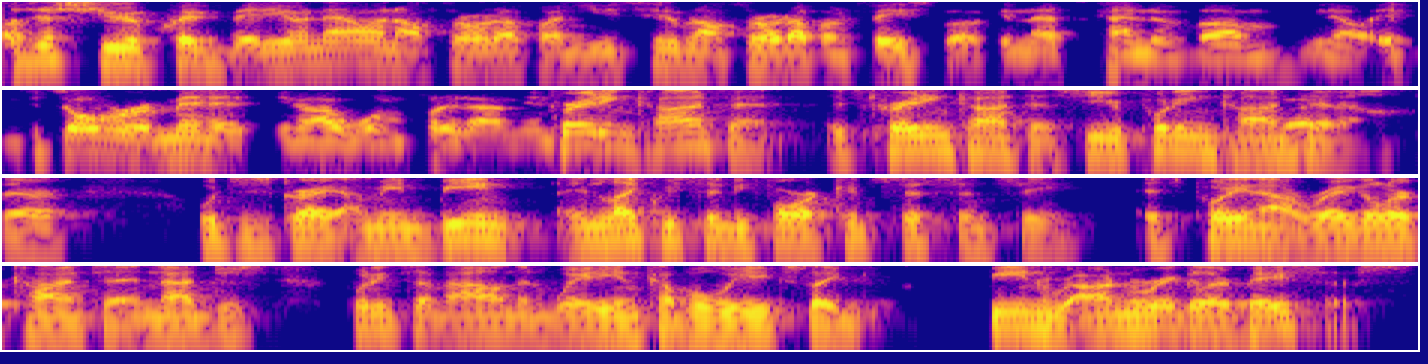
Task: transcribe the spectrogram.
i'll just shoot a quick video now and i'll throw it up on youtube and i'll throw it up on facebook and that's kind of um, you know if it's over a minute you know i won't put it on Instagram. creating content. It's creating content. So you're putting content out there which is great. I mean being and like we said before consistency. It's putting out regular content not just putting something out and then waiting a couple weeks like being on a regular basis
